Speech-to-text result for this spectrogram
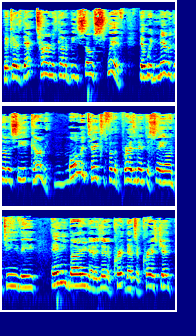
because that turn is going to be so swift that we're never going to see it coming. Mm-hmm. All it takes is for the president to say on TV, anybody that is in a that's a Christian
